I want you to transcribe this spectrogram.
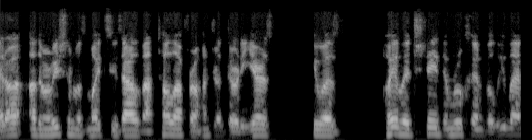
that Adam Rishon was Moitzi Zar Vatala for 130 years. He was Hoylid Shedim Velilan.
